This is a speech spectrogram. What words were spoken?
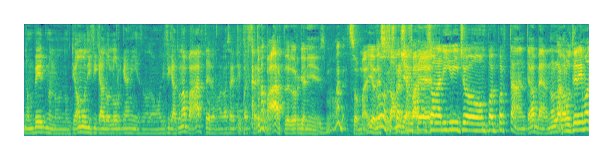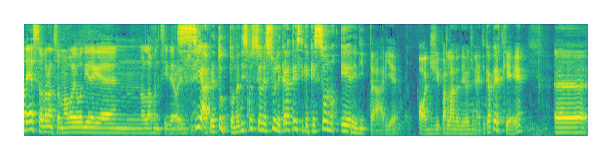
non, vedo, non, non ti ho modificato l'organismo, modificato una parte per una cosa che ti può essere... Una parte dell'organismo. Vabbè, insomma, io Non adesso lo so, mi sembra fare... una zona di grigio un po' importante. Vabbè, non la Vabbè. valuteremo adesso, però insomma volevo dire che non la considero. Si apre tutta una discussione sulle caratteristiche che sono ereditarie. Oggi, parlando di eugenetica, perché... eh,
